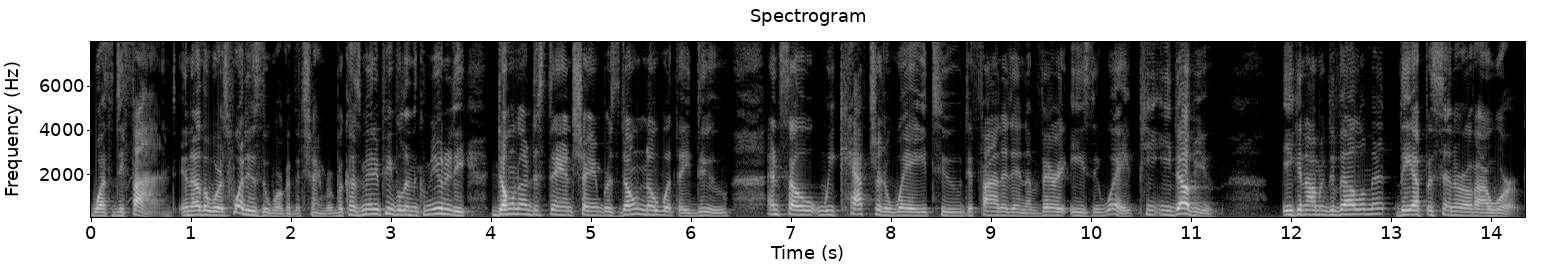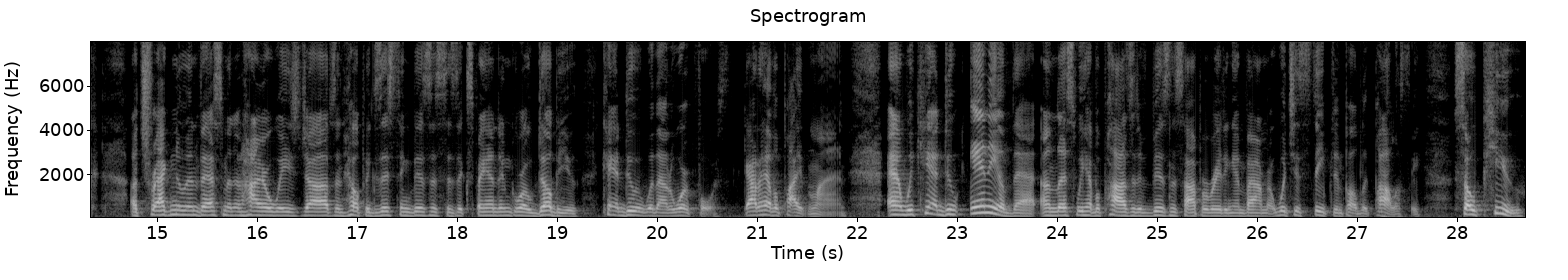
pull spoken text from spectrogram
was defined. In other words, what is the work of the chamber? Because many people in the community don't understand chambers, don't know what they do, and so we captured a way to define it in a very easy way. PEW, economic development, the epicenter of our work attract new investment and higher wage jobs and help existing businesses expand and grow. W, can't do it without a workforce. Got to have a pipeline. And we can't do any of that unless we have a positive business operating environment, which is steeped in public policy. So Pew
